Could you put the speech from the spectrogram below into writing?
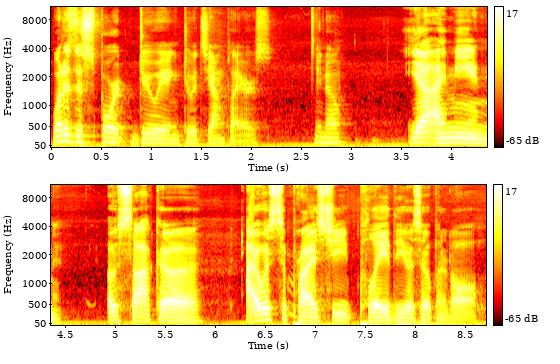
what is this sport doing to its young players? You know? Yeah, I mean, Osaka. I was surprised she played the U.S. Open at all.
